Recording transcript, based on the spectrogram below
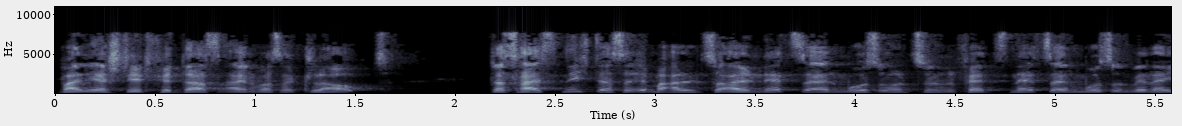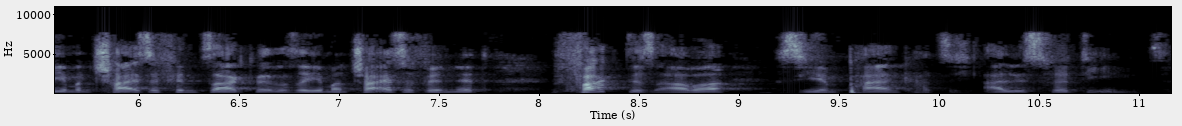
Weil er steht für das ein, was er glaubt. Das heißt nicht, dass er immer alle zu allen nett sein muss und zu den Fans nett sein muss. Und wenn er jemand scheiße findet, sagt er, dass er jemand scheiße findet. Fakt ist aber, CM Punk hat sich alles verdient.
